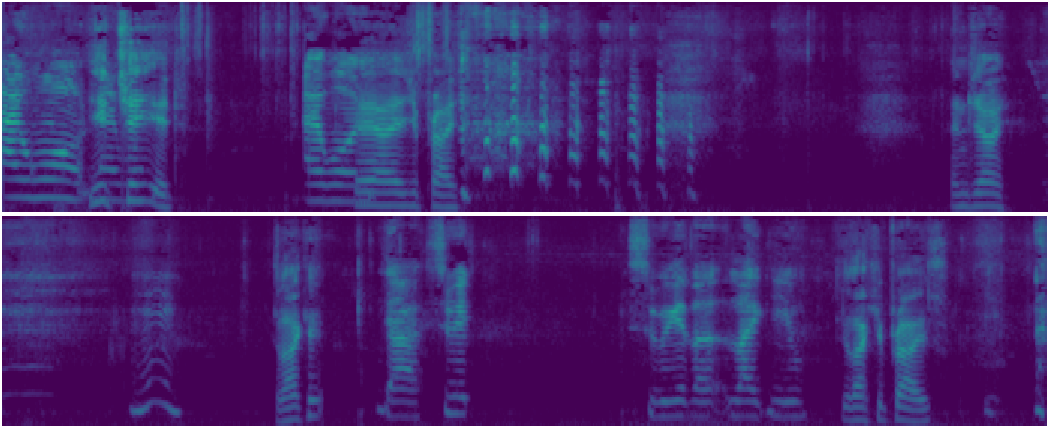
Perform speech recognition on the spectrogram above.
I won. You I cheated. I won. Yeah, here's your prize. Enjoy. Mm. You like it? Yeah, sweet. Sweet uh, like you. Do you like your prize?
